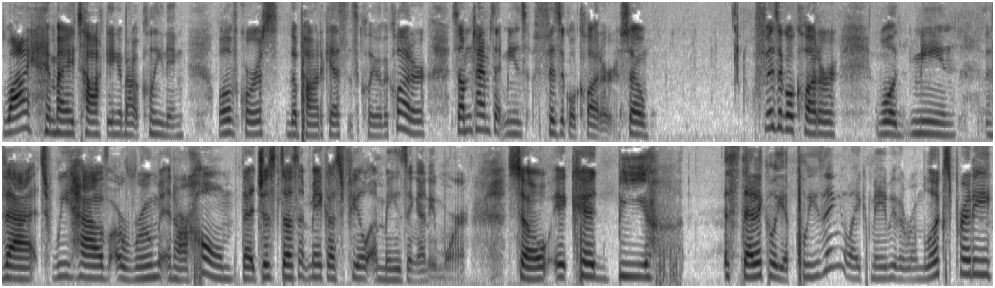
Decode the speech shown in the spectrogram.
why am I talking about cleaning? Well, of course, the podcast is Clear the Clutter. Sometimes that means physical clutter. So, physical clutter will mean that we have a room in our home that just doesn't make us feel amazing anymore. So it could be aesthetically pleasing. Like maybe the room looks pretty,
